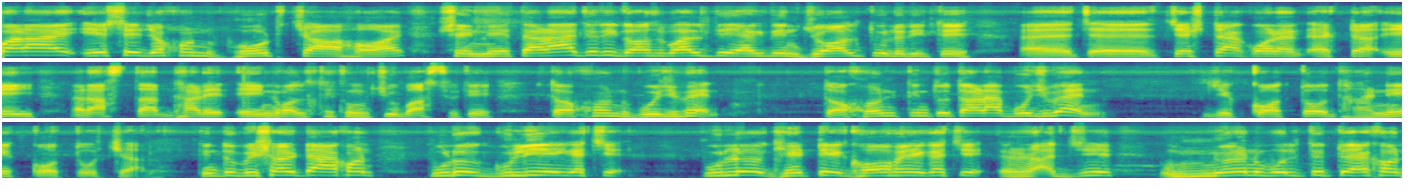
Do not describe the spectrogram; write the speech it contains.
পাড়ায় এসে যখন ভোট চাওয়া হয়, সেই নেতারা যদি দশ বালতি একদিন জল তুলে দিতে চেষ্টা করেন একটা এই রাস্তার ধারের এই নল থেকে উঁচু বাস্তুতে, তখন বুঝবেন, তখন কিন্তু তারা বুঝবেন যে কত ধানে কত চাল। কিন্তু বিষয়টা এখন পুরো গুলিয়ে গেছে, পুরো ঘেটে ঘ হয়ে গেছে। রাজ্যে উন্নয়ন বলতে তো এখন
